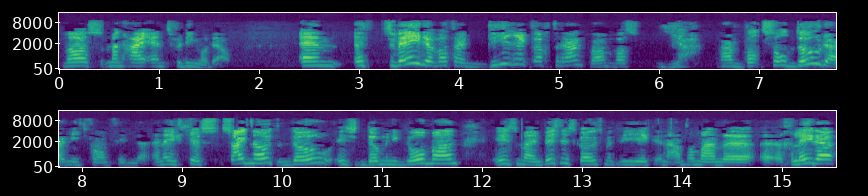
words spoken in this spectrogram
was mijn high-end verdienmodel. En het tweede wat daar direct achteraan kwam, was ja, maar wat zal Do daar niet van vinden? En eventjes, side note, Do is Dominique Dolman, is mijn business coach met wie ik een aantal maanden uh, geleden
